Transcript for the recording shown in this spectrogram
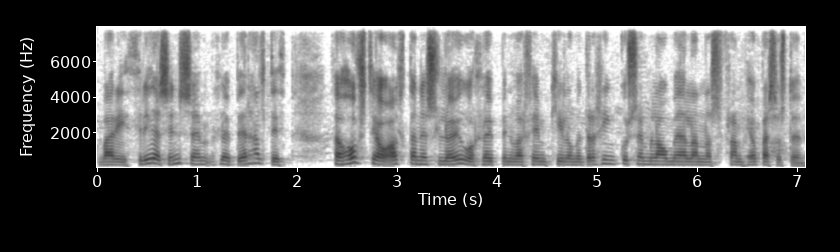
var í þriðasinn sem hlaupið er haldið. Það hófst hjá Altanes laug og hlaupin var 5 km ringur sem lág meðal annars fram hjá Bessastöðum.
